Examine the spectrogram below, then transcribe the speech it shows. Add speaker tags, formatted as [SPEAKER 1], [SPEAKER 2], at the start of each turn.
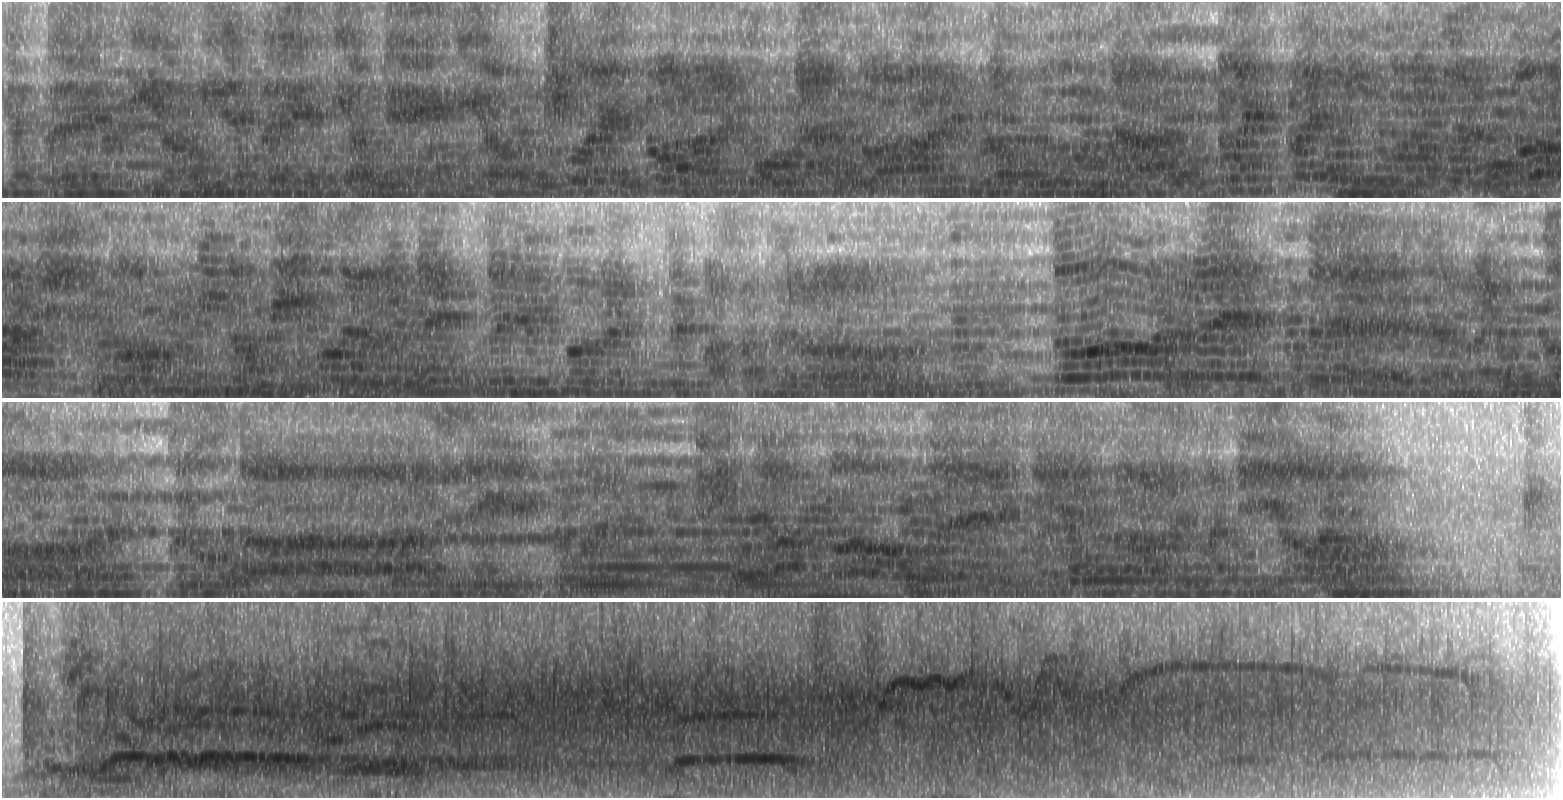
[SPEAKER 1] Dio, per Dio, mille per Dio, ne Dio,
